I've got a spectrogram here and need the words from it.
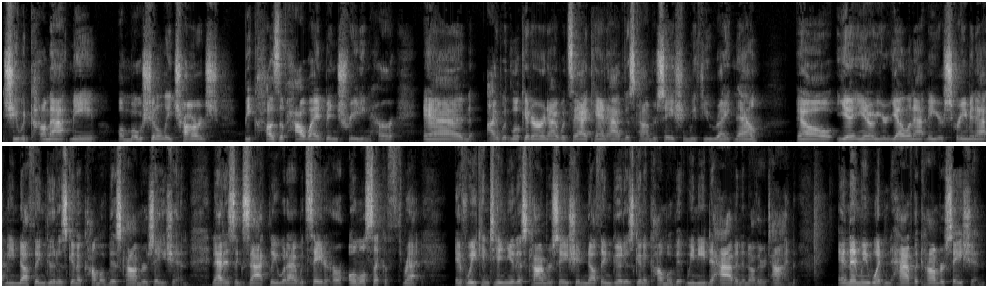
she would come at me emotionally charged because of how I'd been treating her and I would look at her and I would say I can't have this conversation with you right now you know, yeah, you know, you're yelling at me, you're screaming at me, nothing good is going to come of this conversation. That is exactly what I would say to her, almost like a threat. If we continue this conversation, nothing good is going to come of it. We need to have it another time. And then we wouldn't have the conversation.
